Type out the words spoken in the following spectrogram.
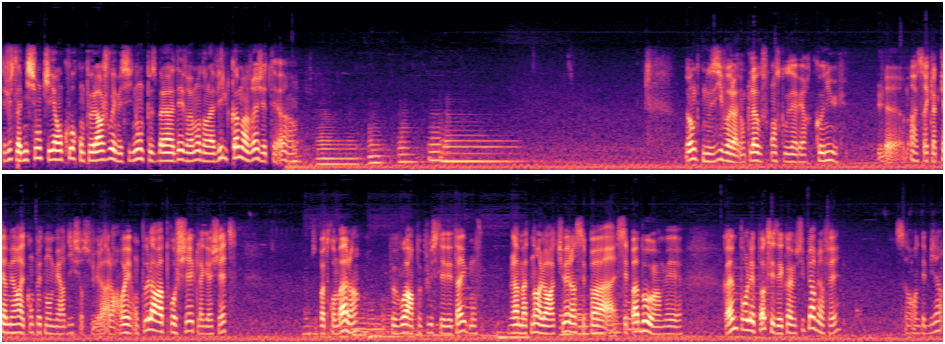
juste la mission qui est en cours qu'on peut la rejouer, mais sinon on peut se balader vraiment dans la ville comme un vrai GTA. Hein. Donc nous y voilà, donc là où je pense que vous avez reconnu le... Ah, c'est vrai que la caméra est complètement merdique sur celui-là. Alors ouais, on peut la rapprocher avec la gâchette. C'est pas trop mal, hein. On peut voir un peu plus les détails. Bon, là maintenant à l'heure actuelle, hein, c'est pas c'est pas beau, hein, mais quand même pour l'époque c'était quand même super bien fait. Ça rendait bien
